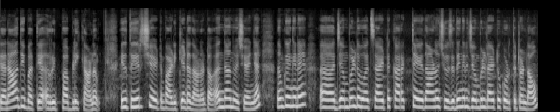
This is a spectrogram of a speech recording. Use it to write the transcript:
ജനാധിപത്യ റിപ്പബ്ലിക്കാണ്. ഇത് തീർച്ചയായിട്ടും പഠിക്കേണ്ടതാണ് കേട്ടോ എന്താണെന്ന് വെച്ച് കഴിഞ്ഞാൽ നമുക്കിങ്ങനെ ജമ്പിൾഡ് വേർഡ്സ് ആയിട്ട് കറക്റ്റ് ഏതാണോ ചൂസ് ചെയ്ത് ഇങ്ങനെ ജമ്പിൾഡ് ആയിട്ട് കൊടുത്തിട്ടുണ്ടാവും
